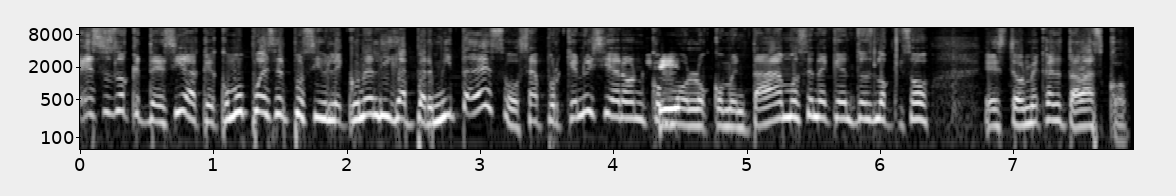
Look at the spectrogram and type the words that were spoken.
Eso es lo que te decía, que cómo puede ser posible que una liga permita eso, o sea, ¿por qué no hicieron como lo comentábamos en aquel entonces lo que hizo este Olmecas de Tabasco?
